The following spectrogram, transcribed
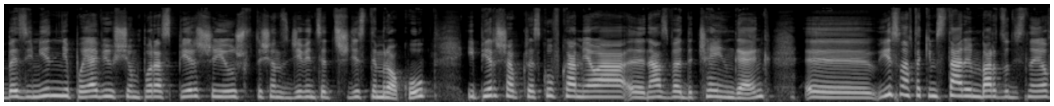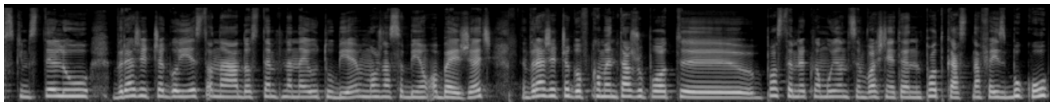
bezimiennie pojawił się po raz pierwszy już w 1930 roku i pierwsza kreskówka miała yy, nazwę The Chain Gang. Yy, jest ona w takim starym, bardzo disneyowskim stylu, w razie czego jest ona dostępna na YouTubie, można sobie ją obejrzeć. W razie czego w komentarzu pod y, postem reklamującym właśnie ten podcast na Facebooku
